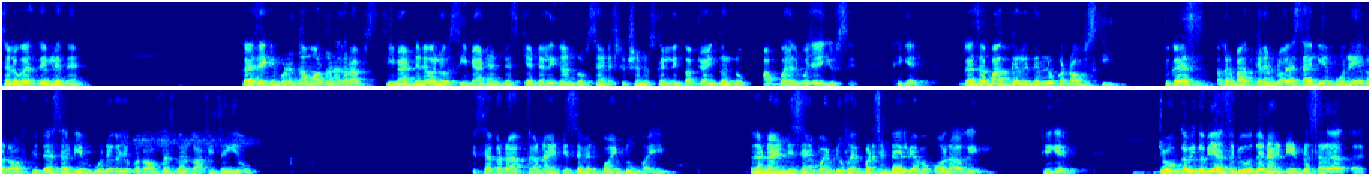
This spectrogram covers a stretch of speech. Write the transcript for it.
चलो गैस देख लेते हैं। गाइस एक इंपॉर्टेंट काम और करना, अगर आप सीमैट देने वाले हो सीमैट एंड टेस्ट के टेलीग्राम ग्रुप्स हैं डिस्क्रिप्शन में उसका लिंक आप ज्वाइन कर लो, आपको हेल्प हो जाएगी उससे, ठीक है? गाइस अब बात कर लेते हैं हम लोग कट ऑफ्स की। तो गैस अगर बात करें हम लोग एसआईबीएम पुणे के कट ऑफ़ की तो एसआईबीएम पुणे का जो कट ऑफ़ था इस बार काफ़ी सही है इसका कट ऑफ़ था 97.25 मतलब 97.25 परसेंटाइल भी आपको कॉल आ गई थी, ठीक है? जो कभी कभी ऐसा भी होता है 98 प्लस चला जाता है,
